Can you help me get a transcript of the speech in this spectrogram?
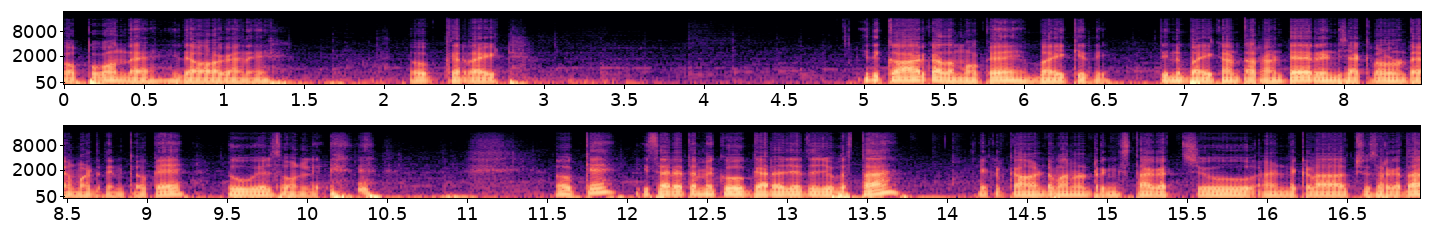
గొప్పగా ఉందా? ఇది ఎవరగానే? కానీ ఓకే రైట్. ఇది కార్ కదమ్మా ఓకే? బైక్ ఇది. దీన్ని బైక్ అంటారు. అంటే రెండు చక్రాలు ఉంటాయి అన్నమాట దీనికి okay? Two wheels only okay ఈసారి అయితే మీకు గరాజ్ అయితే చూపిస్తా. ఇక్కడ కావాలంటే మనం డ్రింక్స్ తాగొచ్చు. అండ్ ఇక్కడ చూసారు కదా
